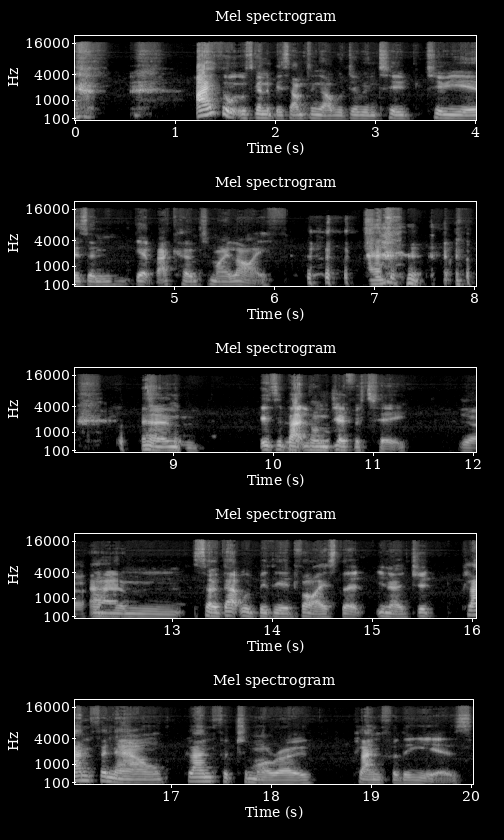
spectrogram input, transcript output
I thought it was going to be something I would do in two two years and get back home to my life. um, it's about yeah. longevity. Yeah. Um, so that would be the advice that, you know, plan for now, plan for tomorrow, plan for the years.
